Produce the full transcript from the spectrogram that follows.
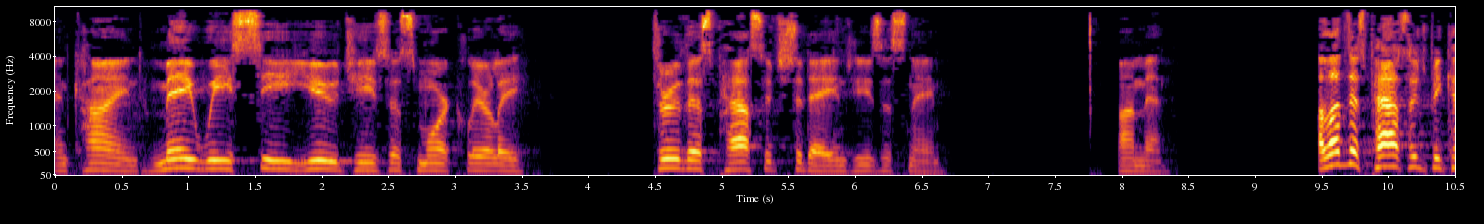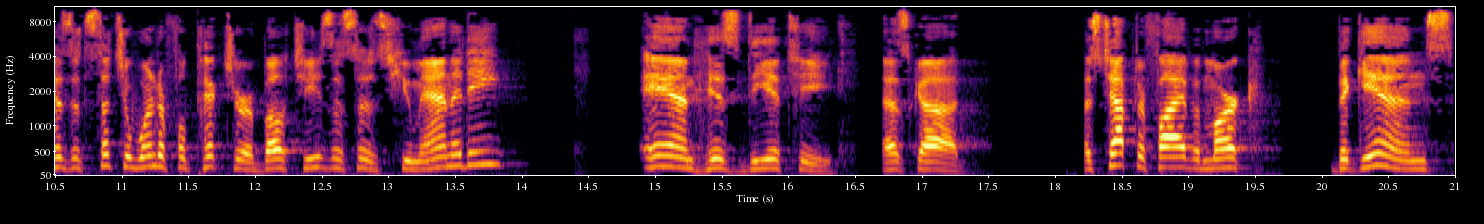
and kind. May we see you, Jesus, more clearly through this passage today in Jesus' name. Amen. I love this passage because it's such a wonderful picture of both Jesus' humanity and his deity as God. As chapter 5 of Mark begins,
